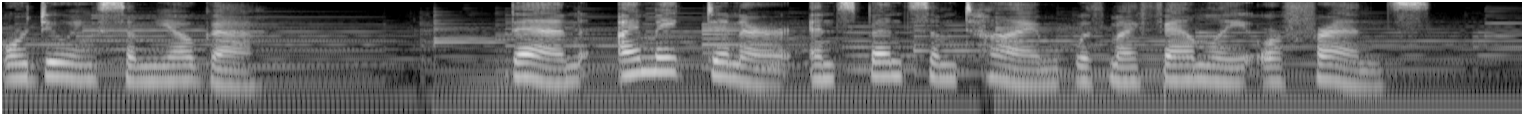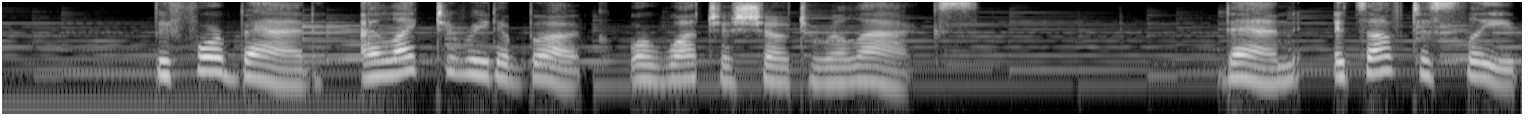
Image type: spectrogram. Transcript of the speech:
or doing some yoga. Then, I make dinner and spend some time with my family or friends. Before bed, I like to read a book or watch a show to relax. Then, it's off to sleep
